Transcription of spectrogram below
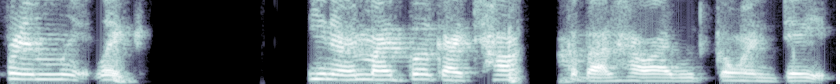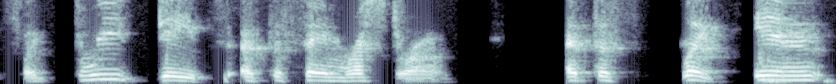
friendly like you know in my book i talk about how i would go on dates like three dates at the same restaurant at this like in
